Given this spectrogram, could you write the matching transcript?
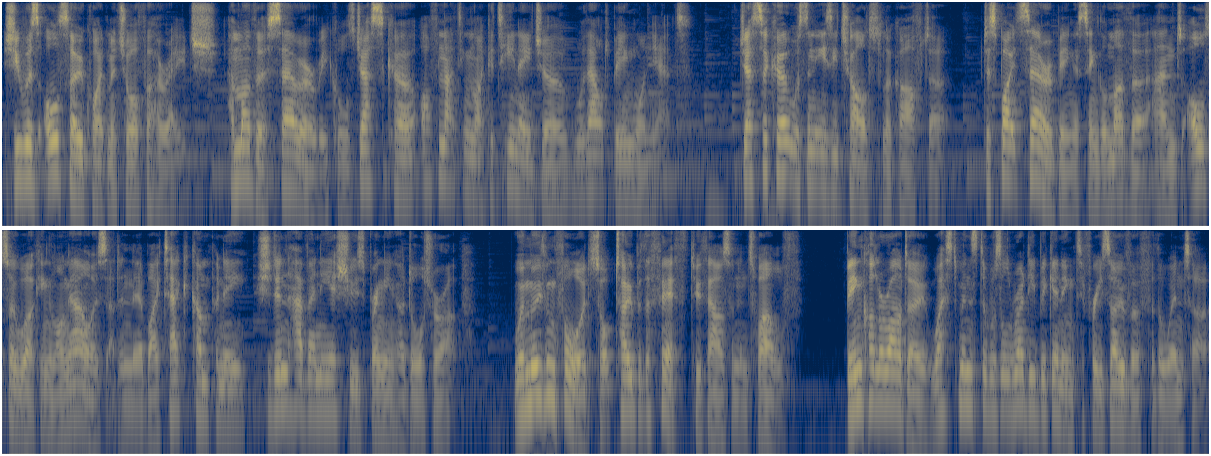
She was also quite mature for her age. Her mother, Sarah, recalls Jessica often acting like a teenager without being one yet. Jessica was an easy child to look after, Despite Sarah being a single mother and also working long hours at a nearby tech company, she didn't have any issues bringing her daughter up. We're moving forward to October the 5th, 2012. Being Colorado, Westminster was already beginning to freeze over for the winter,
